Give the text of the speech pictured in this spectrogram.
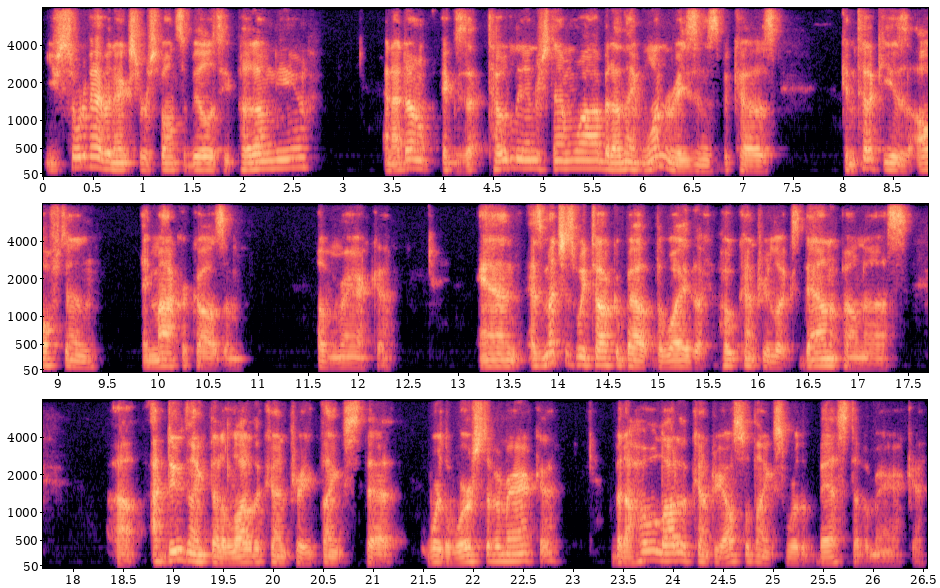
you sort of have an extra responsibility put on you. And I don't exa- totally understand why, but I think one reason is because Kentucky is often a microcosm of America. And as much as we talk about the way the whole country looks down upon us, uh, I do think that a lot of the country thinks that we're the worst of America, but a whole lot of the country also thinks we're the best of America.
